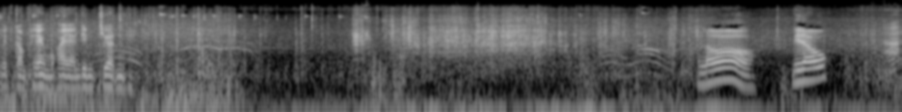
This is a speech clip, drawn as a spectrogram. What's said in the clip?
เฮ็ดกำแพงบ่ให้อันดินเจือนนี่ฮัลโหล đi đâu Hả?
